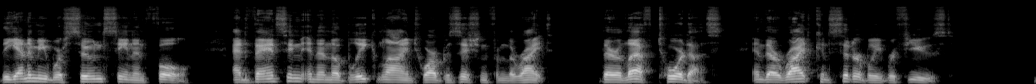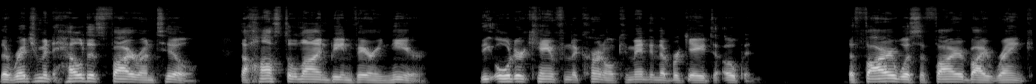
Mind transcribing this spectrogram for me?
The enemy were soon seen in full, advancing in an oblique line to our position from the right, their left toward us, and their right considerably refused. The regiment held its fire until, the hostile line being very near, the order came from the colonel commanding the brigade to open. The fire was a fire by rank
